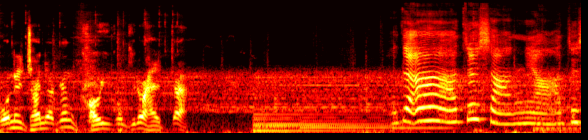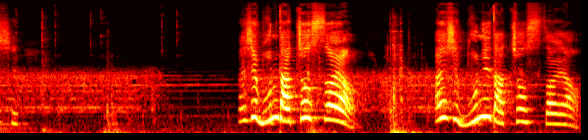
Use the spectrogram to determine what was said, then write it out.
오늘 저녁은 거위고기로 할까? 아, 아저씨 아니야 아저씨 아저씨 문 닫혔어요 아저씨 문이 닫혔어요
